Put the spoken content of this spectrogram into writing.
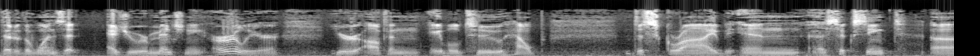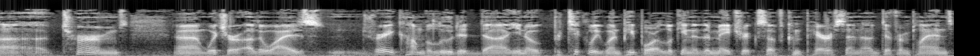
that are the ones that, as you were mentioning earlier, you're often able to help describe in uh, succinct uh, terms, uh, which are otherwise very convoluted. Uh, you know, particularly when people are looking at a matrix of comparison of different plans.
